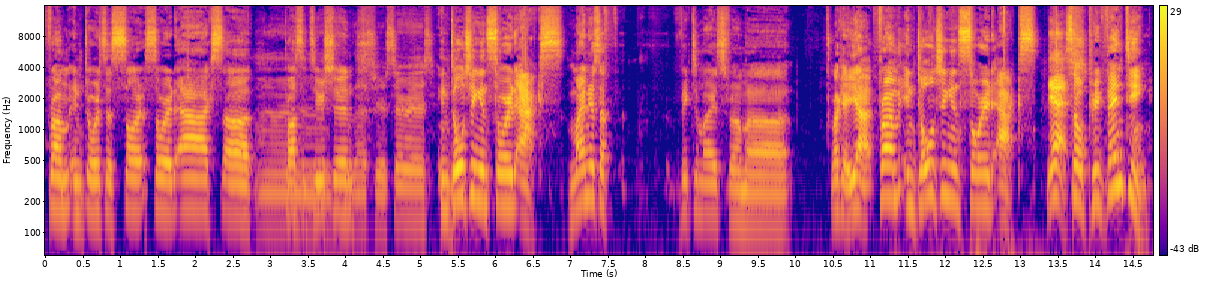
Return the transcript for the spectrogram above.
from endorses sor- Sword acts, uh, mm, prostitution. That's your service indulging in sordid acts. Minors are victimized from uh, Okay, yeah, from indulging in sordid acts. Yes. So preventing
